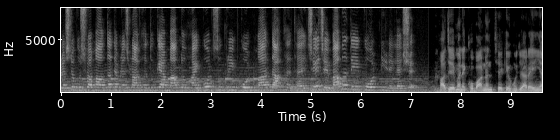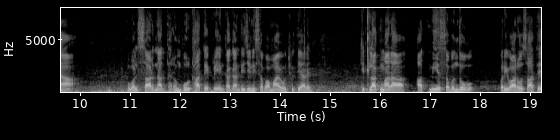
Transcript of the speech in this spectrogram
પ્રશ્ન પૂછવામાં આવતા તેમણે જણાવ્યું હતું કે આ મામલો હાઈકોર્ટ, સુપ્રીમ કોર્ટમાં દાખલ થયેલ છે, જે બાબતે કોર્ટ નિર્ણય લેશે. આજે મને ખૂબ આનંદ છે કે હું જ્યારે અહીંયા વલસાડના ધરમપુર ખાતે પ્રિયંકા ગાંધીજીની સભામાં આવ્યો છું ત્યારે, કેટલાક મારા આત્મીય સંબંધો પરિવારો સાથે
